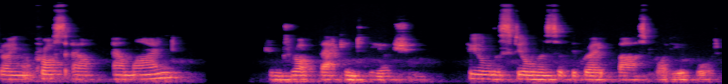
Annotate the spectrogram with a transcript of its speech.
going across our, our mind, can drop back into the ocean. Feel the stillness of the great vast body of water.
